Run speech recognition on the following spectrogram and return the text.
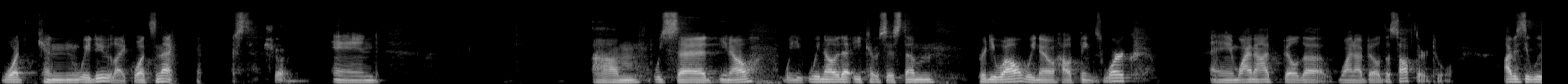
what can we do? Like, what's next? Sure. And um, we said, you know, we we know the ecosystem pretty well. We know how things work, and why not build a why not build a software tool? Obviously, we,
